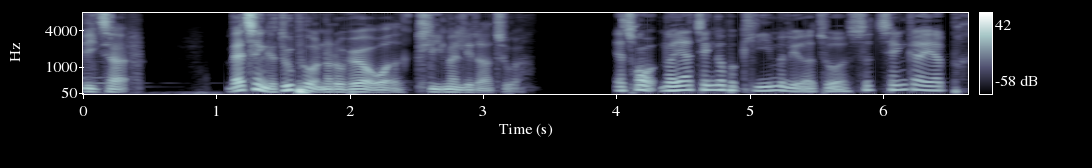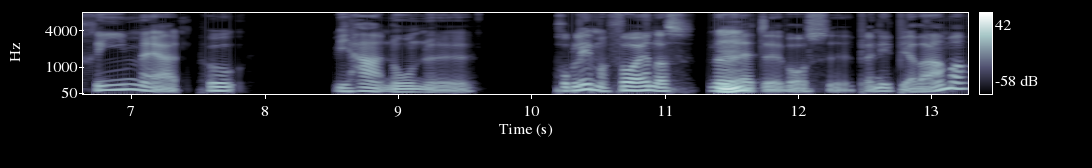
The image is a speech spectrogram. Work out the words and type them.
Victor, hvad tænker du på, når du hører ordet klimalitteratur? Jeg tror, når jeg tænker på klimalitteratur, så tænker jeg primært på, at vi har nogle øh, problemer foran os med, mm. at øh, vores øh, planet bliver varmere,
